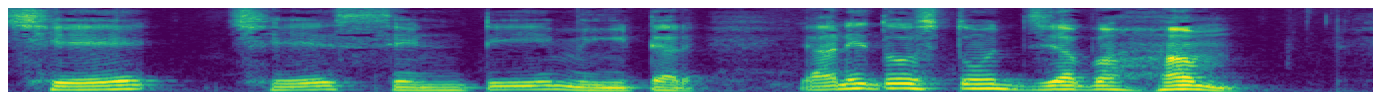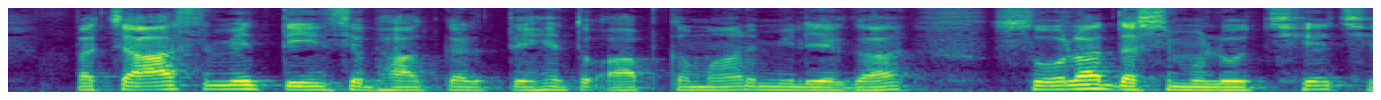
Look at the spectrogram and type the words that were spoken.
छ छ सेंटीमीटर। यानी दोस्तों, जब हम पचास में तीन से भाग करते हैं तो आपका मान मिलेगा सोलह दशमलव छ छ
